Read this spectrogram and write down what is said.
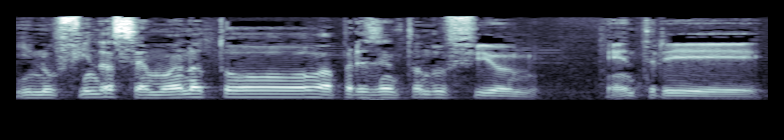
e no fim da semana eu estou apresentando o filme. Entre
